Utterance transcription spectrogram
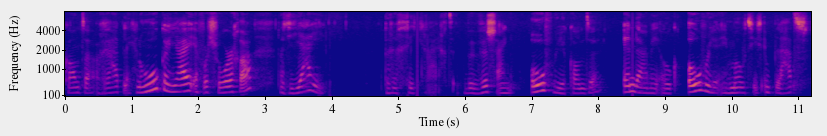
kanten raadplegen? En hoe kun jij ervoor zorgen dat jij de regie krijgt, het bewustzijn over je kanten en daarmee ook over je emoties in plaats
